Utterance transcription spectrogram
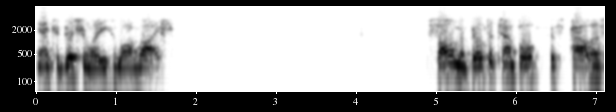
and conditionally long life. Solomon built a temple, his palace,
